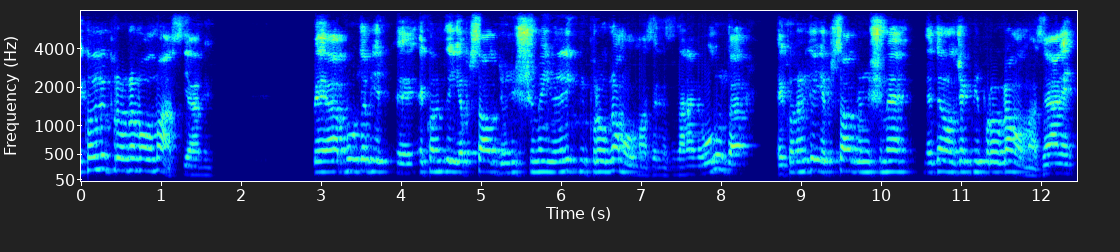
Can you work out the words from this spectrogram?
ekonomi programı olmaz. Yani veya burada bir e, ekonomide yapısal dönüşüme yönelik bir program olmaz en azından. Hani olur da ekonomide yapısal dönüşüme neden olacak bir program olmaz. Yani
